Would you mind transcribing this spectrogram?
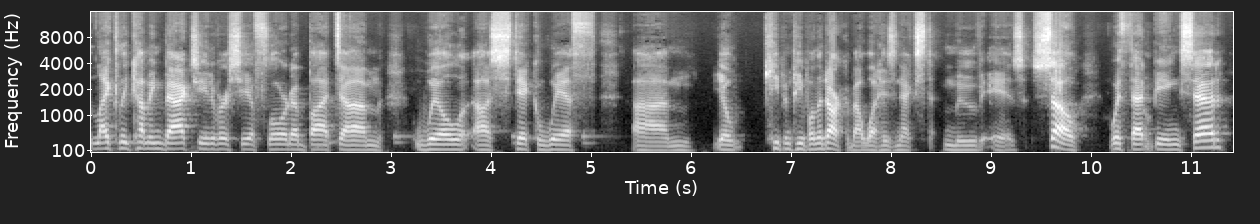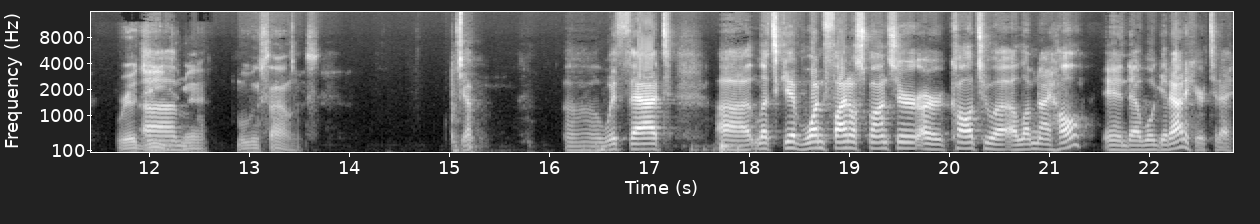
likely coming back to University of Florida, but um, will uh, stick with um, you know keeping people in the dark about what his next move is. So, with that being said, Real G's, Um, man. Moving silence. Yep. Uh, with that, uh, let's give one final sponsor or call to uh, Alumni Hall, and uh, we'll get out of here today.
